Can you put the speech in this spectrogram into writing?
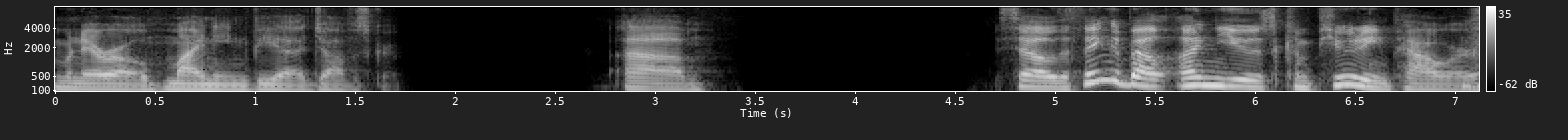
Monero mining via JavaScript. Um, so the thing about unused computing power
